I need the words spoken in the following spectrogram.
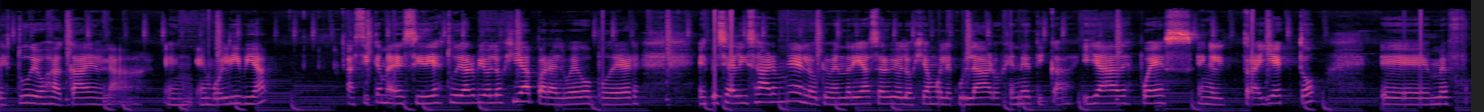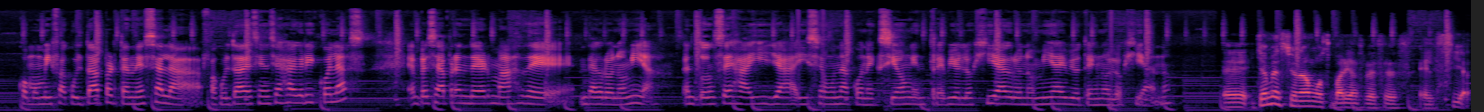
estudios acá en, la, en, Bolivia, así que me decidí a estudiar biología para luego poder especializarme en lo que vendría a ser biología molecular o genética. Y ya después en el trayecto, eh, como mi facultad pertenece a la Facultad de Ciencias Agrícolas, empecé a aprender más de, agronomía. Entonces ahí ya hice una conexión entre biología, agronomía y biotecnología, ¿no? Eh, ya mencionamos varias veces el CIAT,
